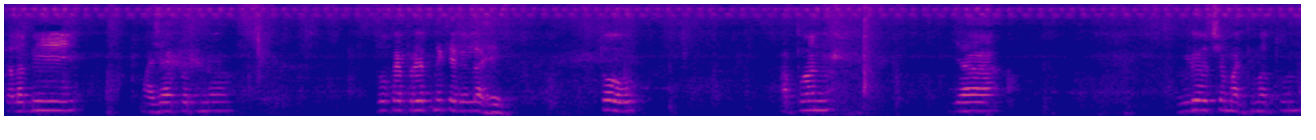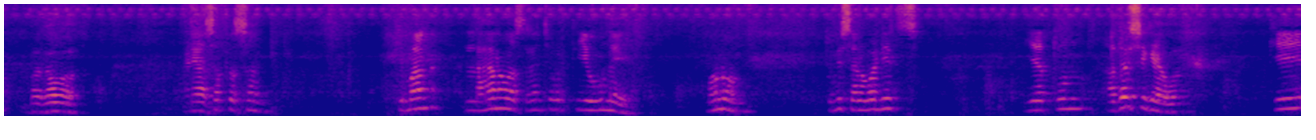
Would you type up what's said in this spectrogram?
त्याला मी माझ्या परीनं जो काही प्रयत्न केलेला आहे तो आपण या व्हिडिओच्या माध्यमातून बघावं. आणि असा प्रसंग किमान लहान वासरांच्यावरती येऊ नये. म्हणून तुम्ही सर्वांनीच यातून आदर्श घ्यावा की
